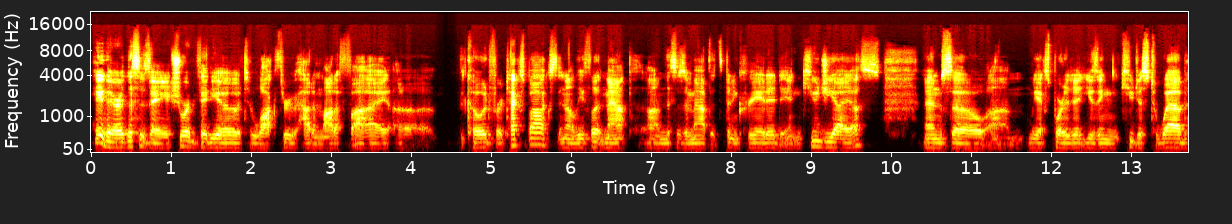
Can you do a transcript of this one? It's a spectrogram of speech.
Hey there, this is a short video to walk through how to modify uh, the code for a text box in a leaflet map. Um, this is a map that's been created in QGIS and so um, we exported it using QGIS to Web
